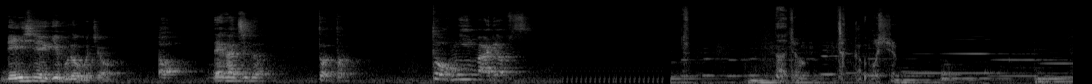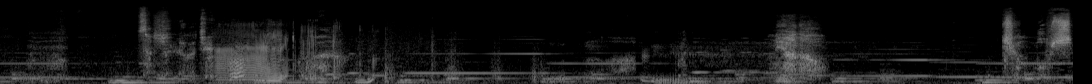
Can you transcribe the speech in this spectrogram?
네이시에게 물어보죠. 어, 내가 지금 또, 또, 똥이 말이 없어. 나 좀 잠깐 보시오. 사실 내가 지금 미안하오. 지금 몹시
